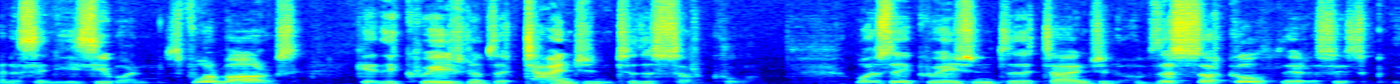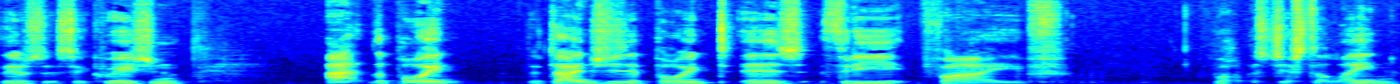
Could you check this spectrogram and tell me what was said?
and it's an easy one. It's four marks, get the equation of the tangent to the circle. What's the equation to the tangent of this circle? There it's, there's its equation. At the point, the tangent of the point is 3, 5. Well, it's just a line.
